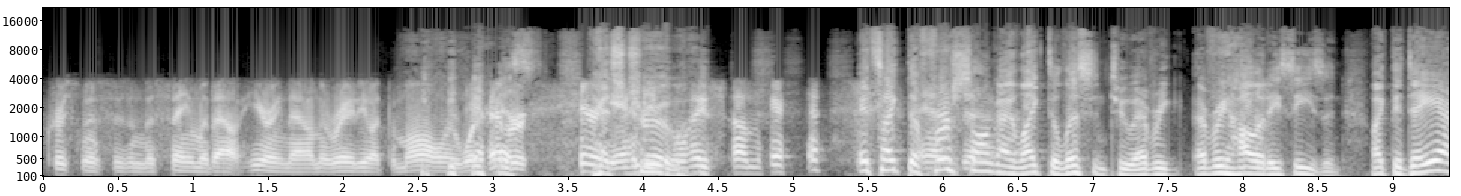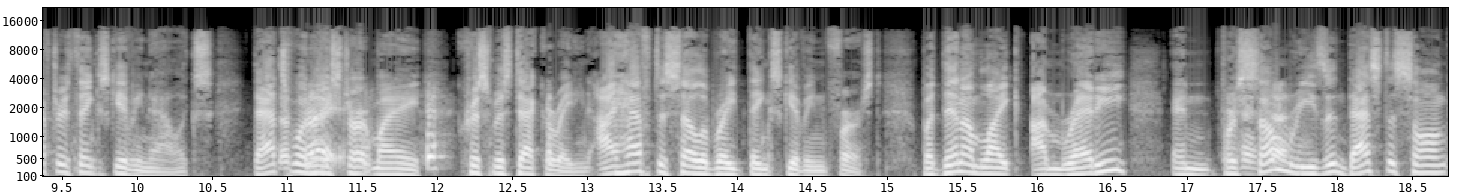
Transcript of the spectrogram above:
Christmas isn't the same without hearing that on the radio at the mall or whatever. Yes, hearing that's Andy's true. voice on there. It's like the And, first song uh, I like to listen to every every holiday season. Like the day after Thanksgiving, Alex. That's, That's when I start my Christmas decorating. I have to celebrate Thanksgiving first. But then I'm like, I'm ready, and for some reason, that's the song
